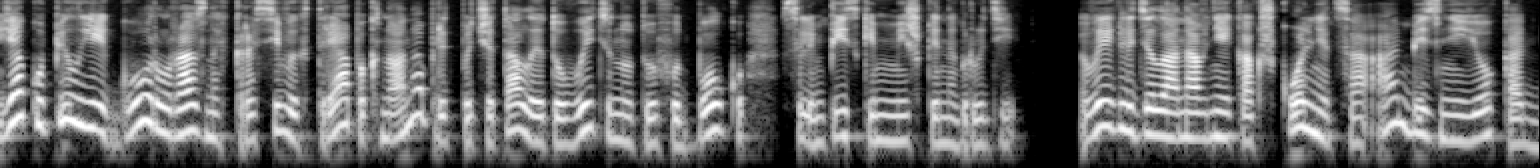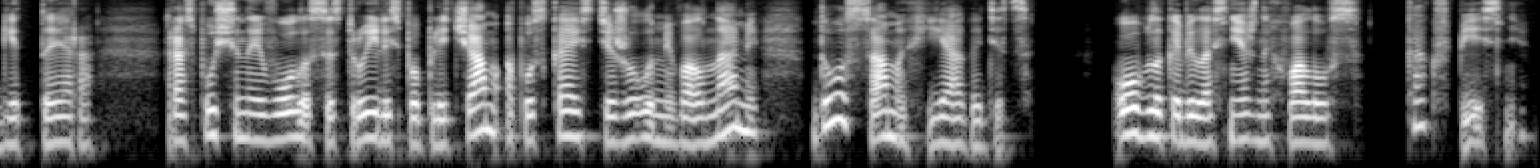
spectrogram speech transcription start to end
Я купил ей гору разных красивых тряпок, но она предпочитала эту вытянутую футболку с олимпийским мишкой на груди. Выглядела она в ней как школьница, а без нее как гетера. Распущенные волосы струились по плечам, опускаясь тяжелыми волнами до самых ягодиц. Облако белоснежных волос как в песне.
